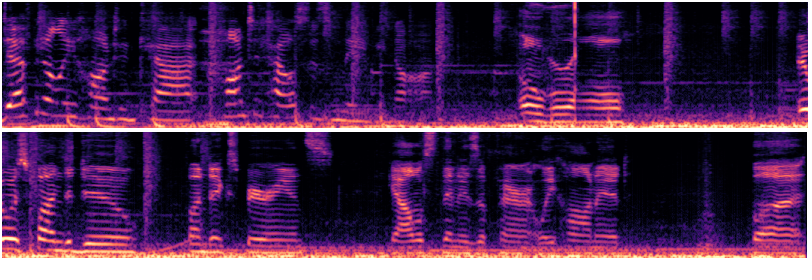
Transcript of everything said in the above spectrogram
Definitely haunted cat. Haunted houses, maybe not. overall it was fun to do fun to experience galveston is apparently haunted but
